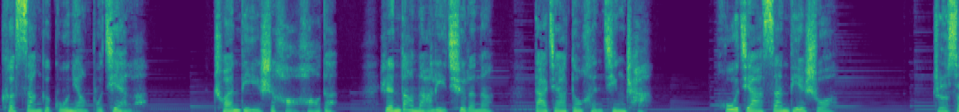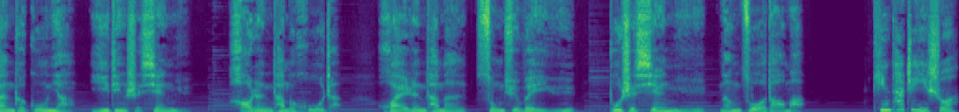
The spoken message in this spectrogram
可三个姑娘不见了。船底是好好的，人到哪里去了呢？大家都很惊诧。胡家三爹说：“这三个姑娘一定是仙女，好人他们护着，坏人他们送去喂鱼，不是仙女能做到吗？”听他这一说，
